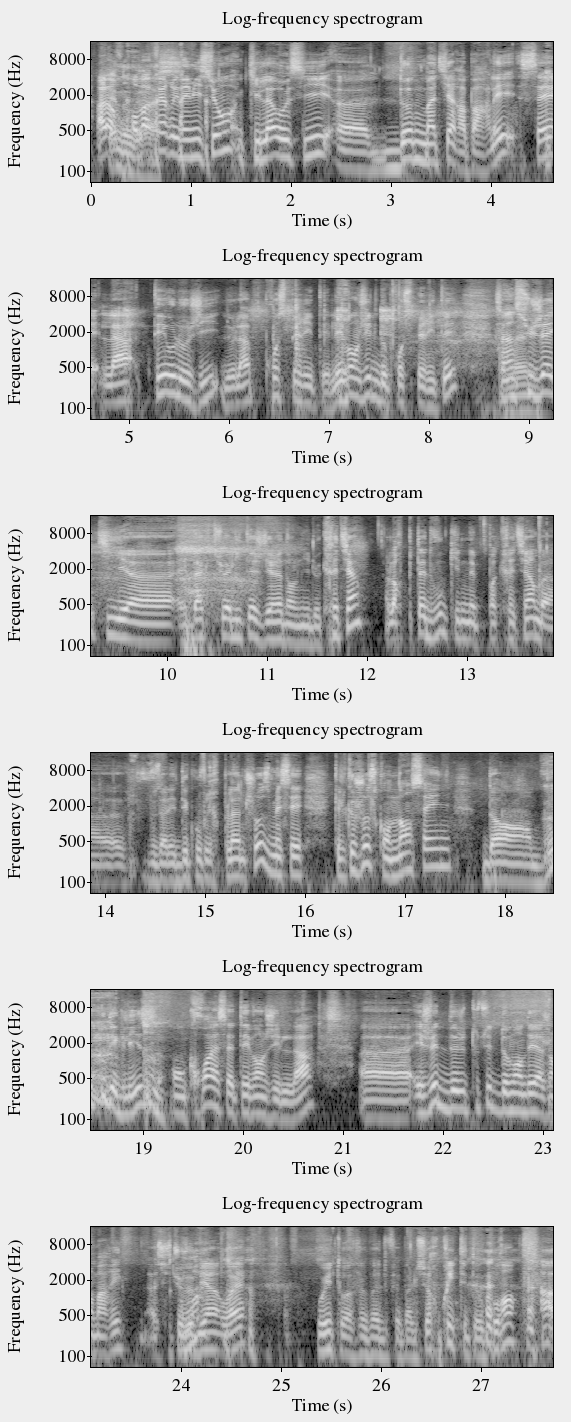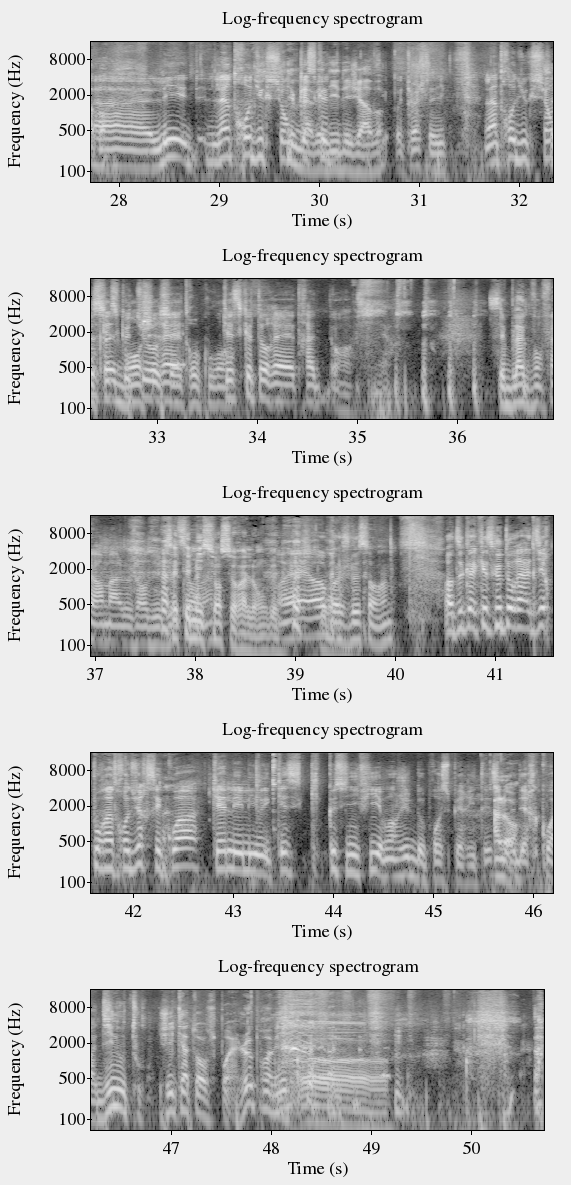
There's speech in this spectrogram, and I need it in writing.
Alors, on va faire une émission qui, là aussi, euh, donne matière à parler. C'est la théologie de la prospérité, l'évangile de prospérité. C'est un sujet qui euh, est d'actualité, je dirais, dans le milieu chrétien. Alors, peut-être vous qui n'êtes pas chrétien, ben, euh, vous allez découvrir plein de choses, mais c'est quelque chose qu'on enseigne dans beaucoup d'églises. On croit à cet évangile-là. Euh, et je vais de- tout de suite demander à Jean-Marie, euh, si tu veux Moi? bien. Ouais. Oui, toi, fais pas, fais pas le surpris, tu étais au courant. Ah bon. Euh, L'introduction, qu'est-ce que dit déjà avant. Oh, Tu vois, je te dis. L'introduction, qu'est-ce que tu aurais. Qu'est-ce que tu aurais être Oh Seigneur. Ces blagues vont faire mal aujourd'hui. Cette sens, émission sera longue. hein. Ouais, oh, bah, je le sens. hein. En tout cas, qu'est-ce que tu aurais à dire pour introduire C'est quoi? Quel est que signifie évangile de prospérité? Ça Alors. veut dire quoi? Dis-nous tout. J'ai 14 points. Le premier, Oh.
